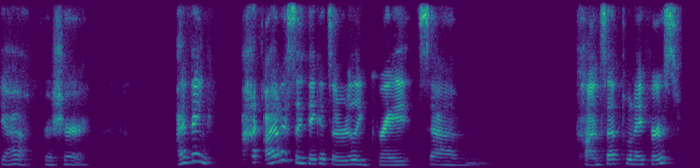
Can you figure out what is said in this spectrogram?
Yeah, for sure. I think I honestly think it's a really great um, concept. When I first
